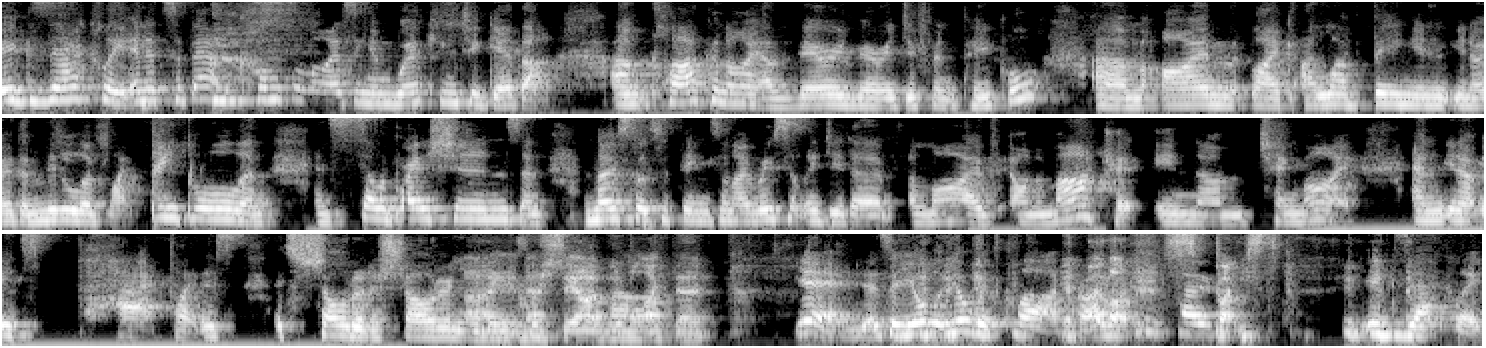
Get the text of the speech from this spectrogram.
Exactly, and it's about compromising and working together. Um, Clark and I are very, very different people. Um, I'm like, I love being in, you know, the middle of like people and and celebrations and, and those sorts of things. And I recently did a, a live on a market in um, Chiang Mai, and you know, it's packed like this. It's shoulder to shoulder, and you're oh, being pushed. See, I wouldn't like that. Yeah, so you're you're with Clark, right? Like so, space exactly.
